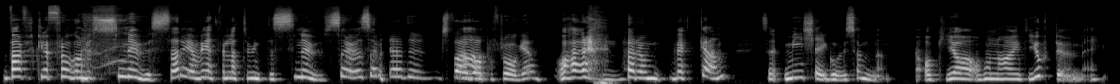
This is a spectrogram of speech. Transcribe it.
varför skulle jag fråga om du snusade? Jag vet väl att du inte snusar. Jag sa, Ja, du svarar Ja. bara på frågan. och här, Mm. här om veckan, så min tjej går i sömnen. Och jag, hon har inte gjort det med mig.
